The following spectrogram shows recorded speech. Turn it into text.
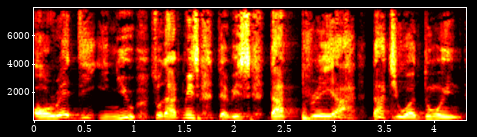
already in you. So that means there is that prayer that you are doing,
